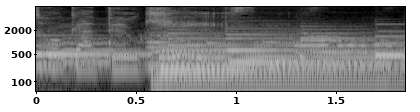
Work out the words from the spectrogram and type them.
don't got them keys.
